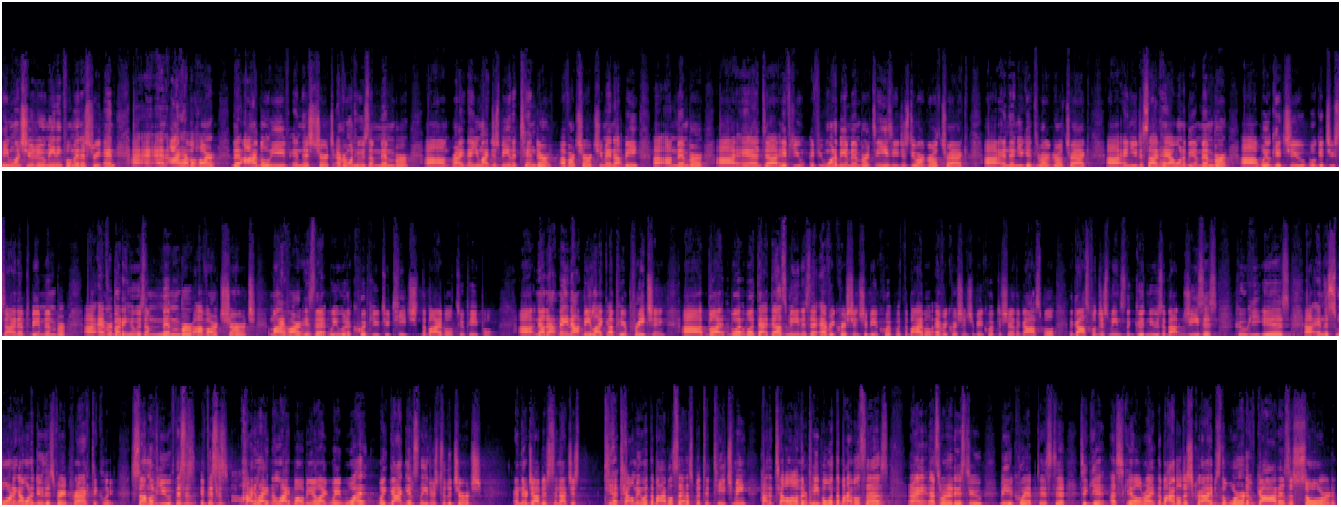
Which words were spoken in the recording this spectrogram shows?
He wants you to do meaningful ministry. And, and I have a heart that I believe in this church, everyone who's a member, um, right? Now, you might just be an attender of our church. You may not be uh, a member. Uh, and uh, if, you, if you want to be a member, it's easy. Just do our growth track. Uh, and then you get through our growth track uh, and you decide, hey, I want to be a member. Uh, we'll, get you, we'll get you signed up to be a member. everybody who is a member of our church, my heart is that we would equip you to teach the Bible to people. Uh, now, that may not be like up here preaching, uh, but what, what that does mean is that every Christian should be equipped with the Bible. Every Christian should be equipped to share the gospel. The gospel just means the good news about Jesus, who he is. Uh, and this morning, I want to do this very practically. Some of you, if this is if this is highlighting a light bulb, and you're like, wait, what? Wait, God gives leaders to the church, and their job is to not just t- tell me what the Bible says, but to teach me how to tell other people what the Bible says, right? That's what it is to be equipped, is to, to get a skill, right? The Bible describes the Word of God as a sword.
